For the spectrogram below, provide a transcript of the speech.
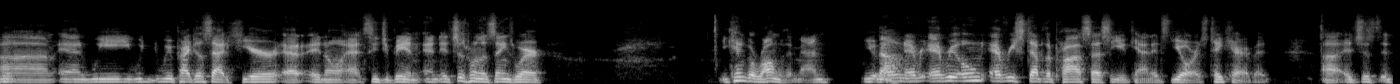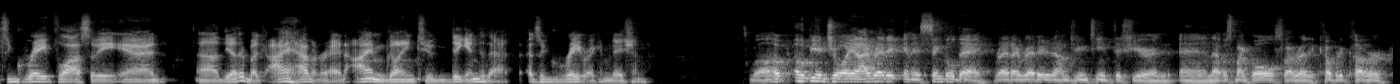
Mm-hmm. Um, and we, we we practice that here at you know at CGP, and, and it's just one of those things where you can't go wrong with it, man. You no. own every every own every step of the process that you can. It's yours. Take care of it. Uh, it's just it's a great philosophy, and uh, the other book I haven't read. I'm going to dig into that. That's a great recommendation. Well, I hope, hope you enjoy it. I read it in a single day, right? I read it on Juneteenth this year, and, and that was my goal. So I read it cover to cover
